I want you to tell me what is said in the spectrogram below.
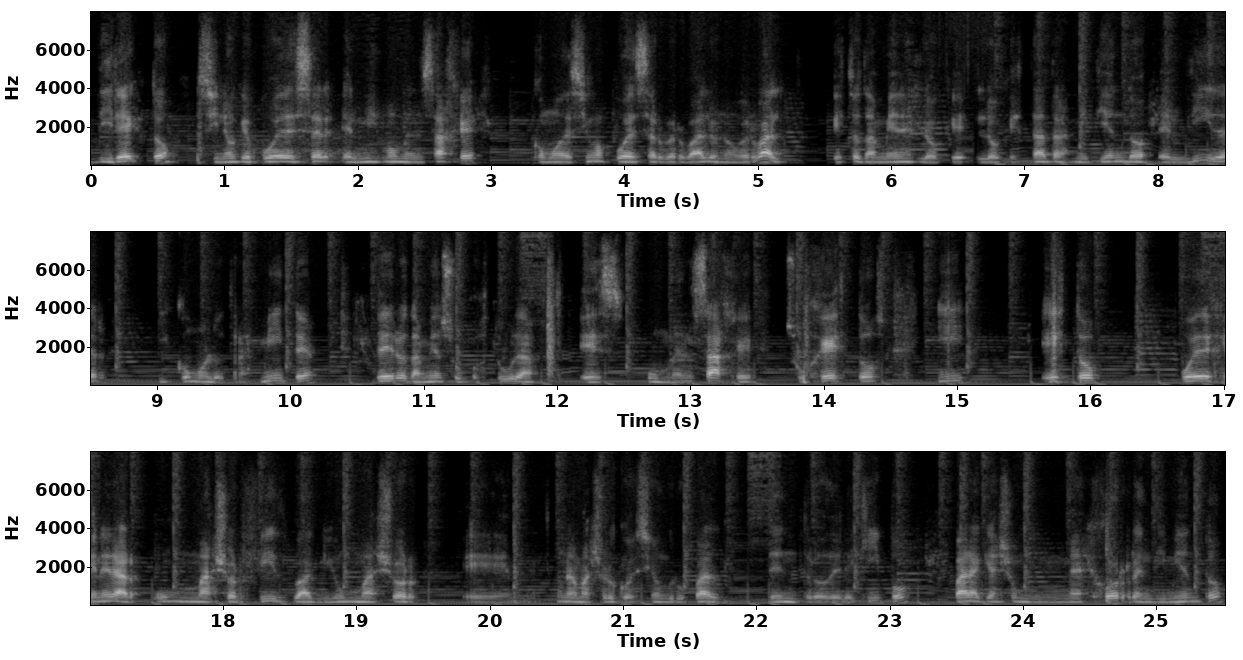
directo, sino que puede ser el mismo mensaje, como decimos, puede ser verbal o no verbal. Esto también es lo que, lo que está transmitiendo el líder y cómo lo transmite, pero también su postura es un mensaje, sus gestos, y esto puede generar un mayor feedback y un mayor eh, una mayor cohesión grupal dentro del equipo para que haya un mejor rendimiento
